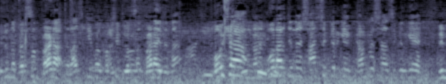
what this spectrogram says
ಇದನ್ನ ಬೆರೆಸೋದು ಬೇಡ, ರಾಜಕೀಯ ಪಕ್ಷಕ್ಕೆ ಬೆರೆಸೋದು ಬೇಡ ಇದನ್ನ. ಬಹುಶಃ ಕೋಲಾರ ಜಿಲ್ಲೆ ಶಾಸಕರಿಗೆ, ಕಾಂಗ್ರೆಸ್ ಶಾಸಕರಿಗೆ ನಿಮ್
